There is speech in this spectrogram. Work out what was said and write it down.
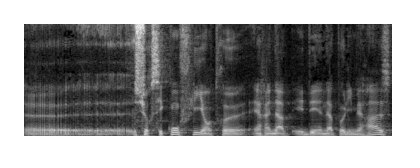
euh, sur ces conflits entre RNA et DNA polymérase,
